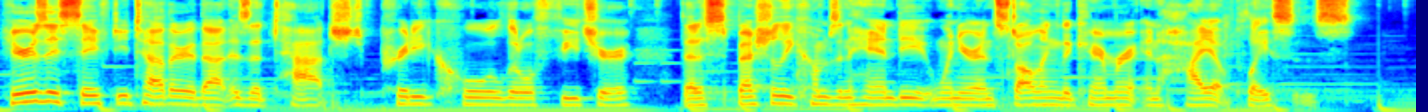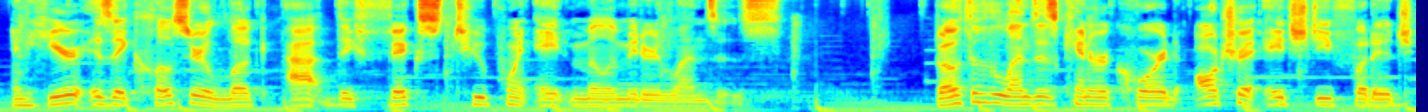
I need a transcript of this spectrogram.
Here's a safety tether that is attached, pretty cool little feature that especially comes in handy when you're installing the camera in high up places. And here is a closer look at the fixed 2.8 millimeter lenses. Both of the lenses can record Ultra HD footage,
